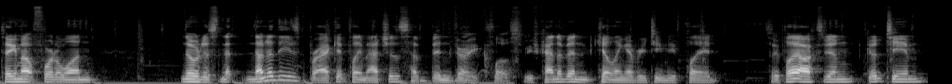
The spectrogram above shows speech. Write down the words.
take them out four to one. Notice none of these bracket play matches have been very close. We've kind of been killing every team we've played. So we play Oxygen, good team,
